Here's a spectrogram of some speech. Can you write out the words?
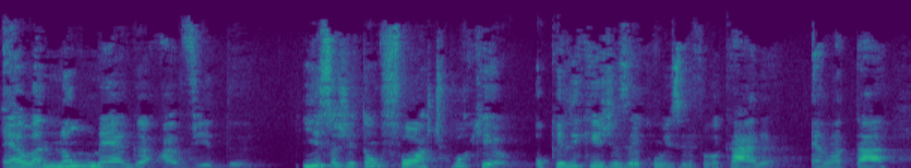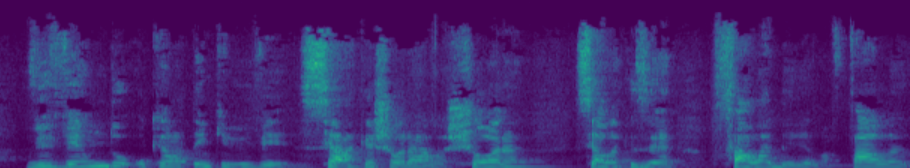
ela não nega a vida. Isso achei tão forte, porque o que ele quis dizer com isso? Ele falou, cara, ela tá vivendo o que ela tem que viver. Se ela quer chorar, ela chora. Se ela quiser falar dele, ela fala.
